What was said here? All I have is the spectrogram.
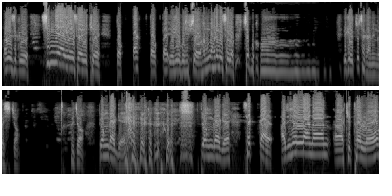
하면서 그, 심리학에서 이렇게 똑딱, 똑딱, 여기를 보십시오. 하는 것처럼, 쭉, 우, 이렇게 쫓아가는 것이죠. 그죠? 뿅가게. 뿅가게. 색깔. 아주 현란한 아, 깃털로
